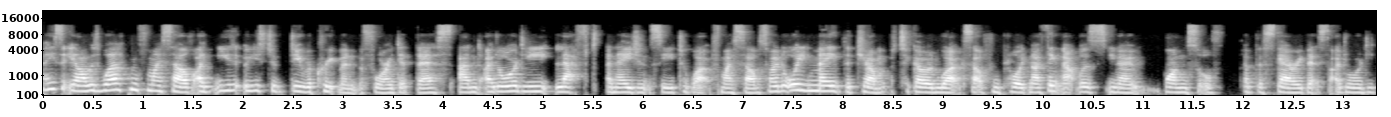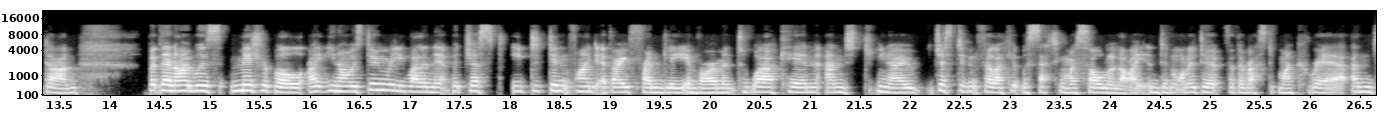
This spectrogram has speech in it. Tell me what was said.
basically, I was working for myself. I used to do recruitment before I did this, and I'd already left an agency to work for myself. So I'd already made the jump to go and work self employed. And I think that was, you know, one sort of of the scary bits that I'd already done but then I was miserable. I, you know, I was doing really well in it, but just didn't find it a very friendly environment to work in, and you know, just didn't feel like it was setting my soul alight, and didn't want to do it for the rest of my career. And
